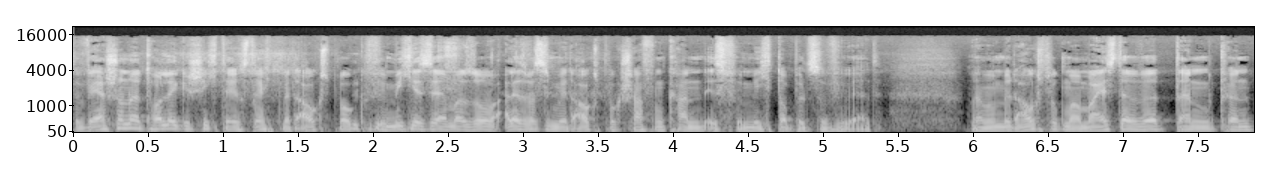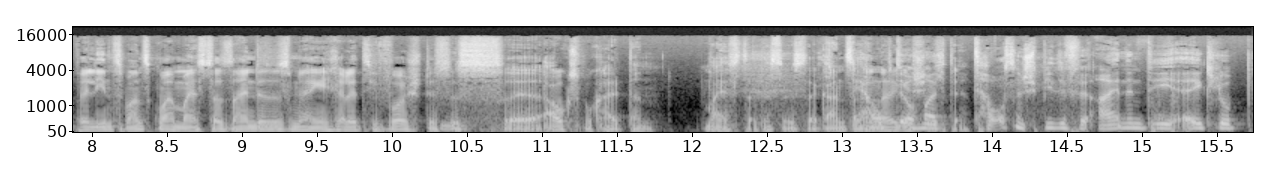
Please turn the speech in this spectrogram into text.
wäre schon eine tolle Geschichte, ist recht mit Augsburg. Für mich ist ja immer so, alles, was ich mit Augsburg schaffen kann, ist für mich doppelt so viel wert. Wenn man mit Augsburg mal Meister wird, dann könnte Berlin 20 Mal Meister sein, das ist mir eigentlich relativ wurscht. Das ist äh, Augsburg halt dann Meister. Das ist eine ganz andere Geschichte. auch mal 1000 Spiele für einen DL-Club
